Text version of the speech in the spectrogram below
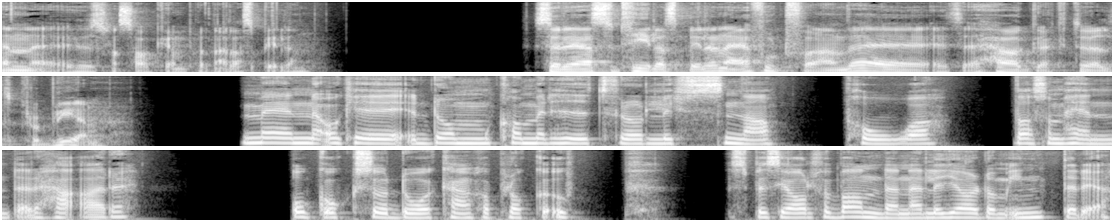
en eh, husrannsakan på den här lastbilen. Så det är alltså TILA-spelen är fortfarande ett högaktuellt problem. Men okej, okay, de kommer hit för att lyssna på vad som händer här. Och också då kanske plocka upp specialförbanden, eller gör de inte det?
